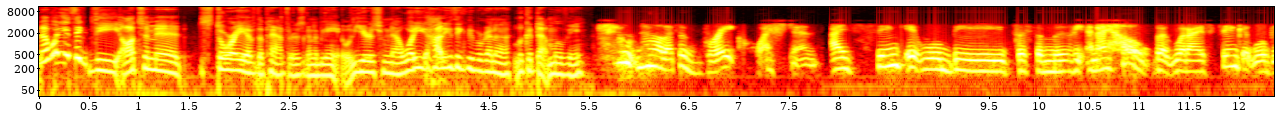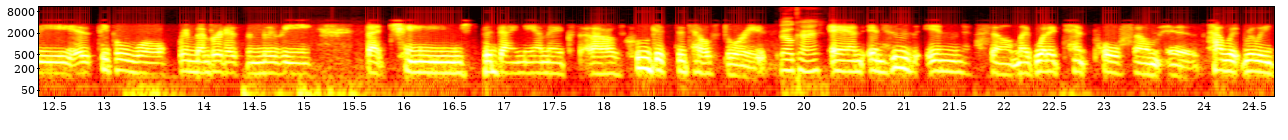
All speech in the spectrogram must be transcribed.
Now what do you think the ultimate story of the Panther is going to be years from now? What do you how do you think people are going to look at that movie? I don't know. That's a great question. I think it will be the, the movie, and I hope, but what I think it will be is people will remember it as the movie that changed the dynamics of who gets to tell stories. Okay. And and who's in film, like what a tentpole film is, how it really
